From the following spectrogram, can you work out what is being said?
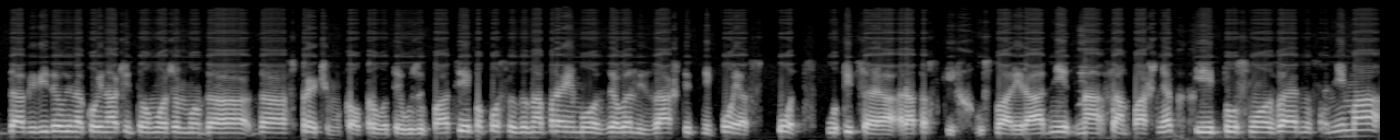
da bi videli na koji način to možemo da, da sprečimo kao prvo te uzurpacije pa posle da napravimo zeleni zaštitni pojas od uticaja ratarskih u stvari radnji na sam pašnjak i tu smo zajedno sa njima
